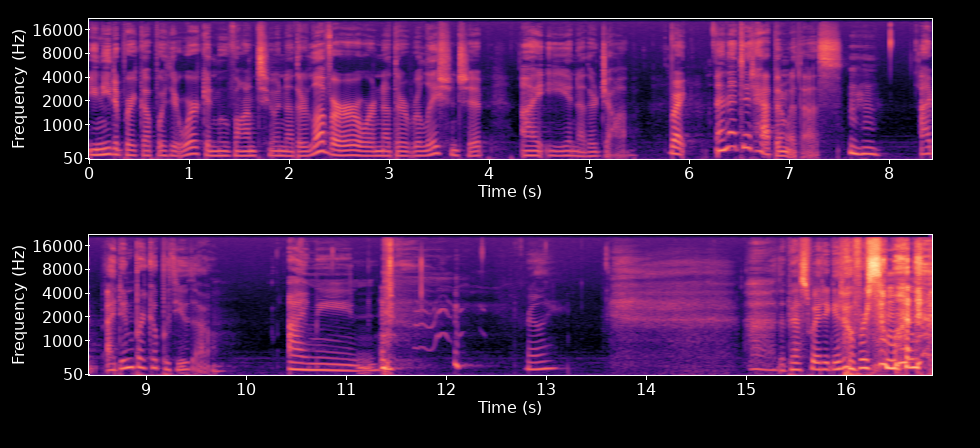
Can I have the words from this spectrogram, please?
you need to break up with your work and move on to another lover or another relationship, i.e., another job. Right. And that did happen with us. Mm-hmm. I, I didn't break up with you though. I mean, really? The best way to get over someone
